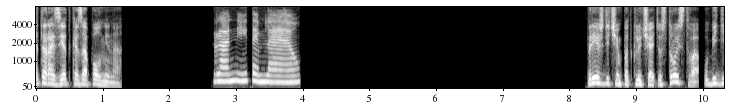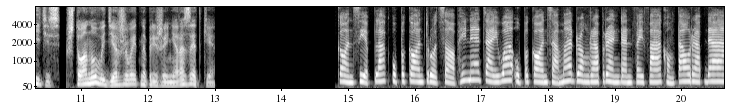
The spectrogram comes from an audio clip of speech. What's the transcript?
Эта розетка заполнена. ร้านนี้เต็มแล้ว Прежде чем подключать устройство, убедитесь, что оно выдерживает напряжение розетки. ก่อนเสียบปลั๊กอุปกรณ์ตรวจสอบให้แน่ใจว่าอุปกรณ์สามารถรองรับแรงดันไฟฟ้าของเต้ารับได้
